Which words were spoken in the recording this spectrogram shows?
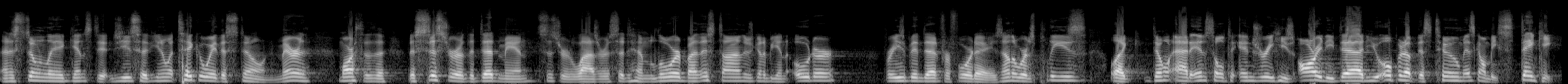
and a stone lay against it. And Jesus said, You know what? Take away the stone. Martha, the, the sister of the dead man, sister of Lazarus, said to him, Lord, by this time there's going to be an odor, for he's been dead for four days. In other words, please, like, don't add insult to injury. He's already dead. You open up this tomb, it's going to be stinky.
